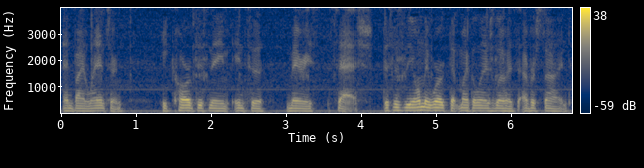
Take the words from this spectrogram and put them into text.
and by lantern, he carved his name into Mary's sash. This is the only work that Michelangelo has ever signed,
